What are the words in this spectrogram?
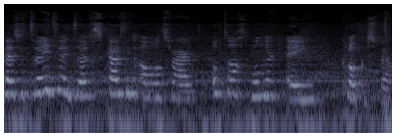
2022 Scouting Alwelswaard, opdracht 101, klokkenspel.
